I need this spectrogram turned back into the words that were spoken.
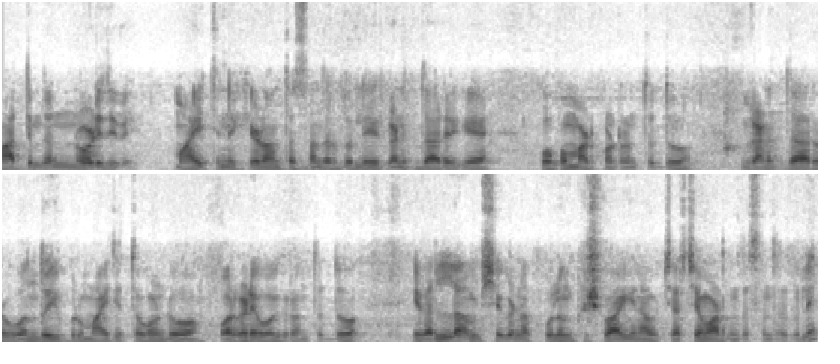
ಮಾಧ್ಯಮದಲ್ಲಿ ನೋಡಿದ್ದೀವಿ. ಮಾಹಿತಿಯನ್ನು ಕೇಳುವಂಥ ಸಂದರ್ಭದಲ್ಲಿ ಗಣಿತದಾರರಿಗೆ ಕೋಪ ಮಾಡಿಕೊಂಡಿರುವಂಥದ್ದು, ಗಣಿತದಾರರು ಒಂದು ಇಬ್ಬರು ಮಾಹಿತಿ ತೊಗೊಂಡು ಹೊರಗಡೆ ಹೋಗಿರೋಂಥದ್ದು ಇವೆಲ್ಲ ಅಂಶಗಳನ್ನ ಕೂಲಂಕುಷವಾಗಿ ನಾವು ಚರ್ಚೆ ಮಾಡಿದಂಥ ಸಂದರ್ಭದಲ್ಲಿ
